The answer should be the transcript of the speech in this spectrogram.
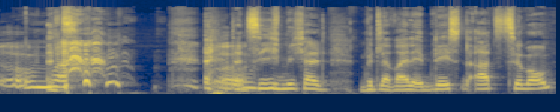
oh Mann. Dann ziehe ich mich halt mittlerweile im nächsten Arztzimmer um.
